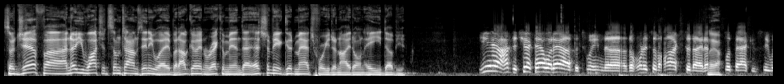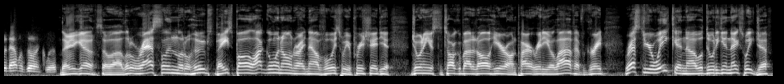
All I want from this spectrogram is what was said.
So Jeff, uh, I know you watch it sometimes anyway, but I'll go ahead and recommend that. That should be a good match for you tonight on AEW. Yeah, I have to check that one out between uh, the Hornets and the Hawks tonight. I'll Yeah. to flip back and see when that one's on, Cliff. There you go. So a uh, little wrestling, little hoops, baseball, a lot going on right now. Voice, we appreciate you joining us to talk about it all here on Pirate Radio Live. Have a great rest of your week, and uh, we'll do it again next week, Jeff.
